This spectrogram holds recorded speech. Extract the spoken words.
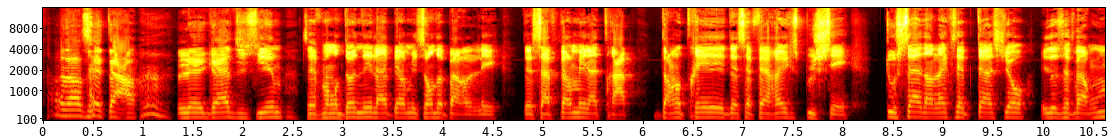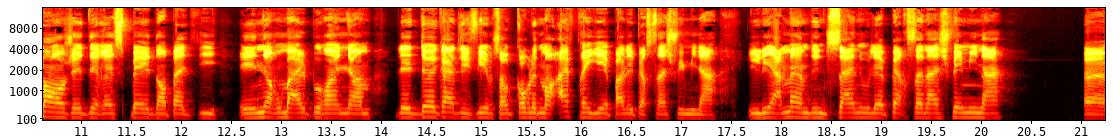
Pendant ce temps, les gars du film se font donner la permission de parler, de se fermer la trappe, d'entrer et de se faire expulser. Tout ça dans l'acceptation et de se faire manger des respects d'empathie est normal pour un homme. Les deux gars du film sont complètement effrayés par les personnages féminins. Il y a même une scène où les personnages féminins, euh,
